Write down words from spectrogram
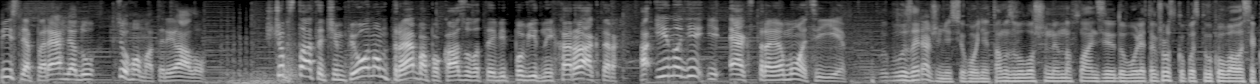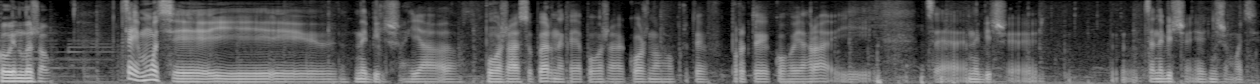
після перегляду цього матеріалу. Щоб стати чемпіоном, треба показувати відповідний характер, а іноді і екстра емоції. Ви були заряджені сьогодні. Там з Волошиним на фланзі доволі так жорстко поспілкувалися, коли він лежав. Це емоції і не більше. Я поважаю суперника, я поважаю кожного проти, проти кого я граю, і це не більше, це не більше ніж емоції.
